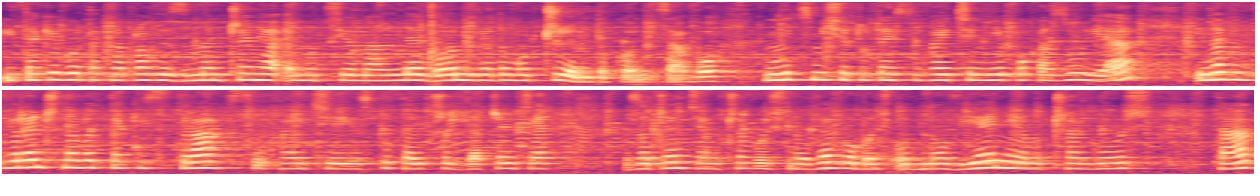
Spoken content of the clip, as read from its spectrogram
i takiego tak naprawdę zmęczenia emocjonalnego, nie wiadomo czym do końca, bo nic mi się tutaj, słuchajcie, nie pokazuje i nawet wręcz nawet taki strach, słuchajcie, jest tutaj przed zaczęciem zaczęciem czegoś nowego bądź odnowieniem czegoś, tak?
